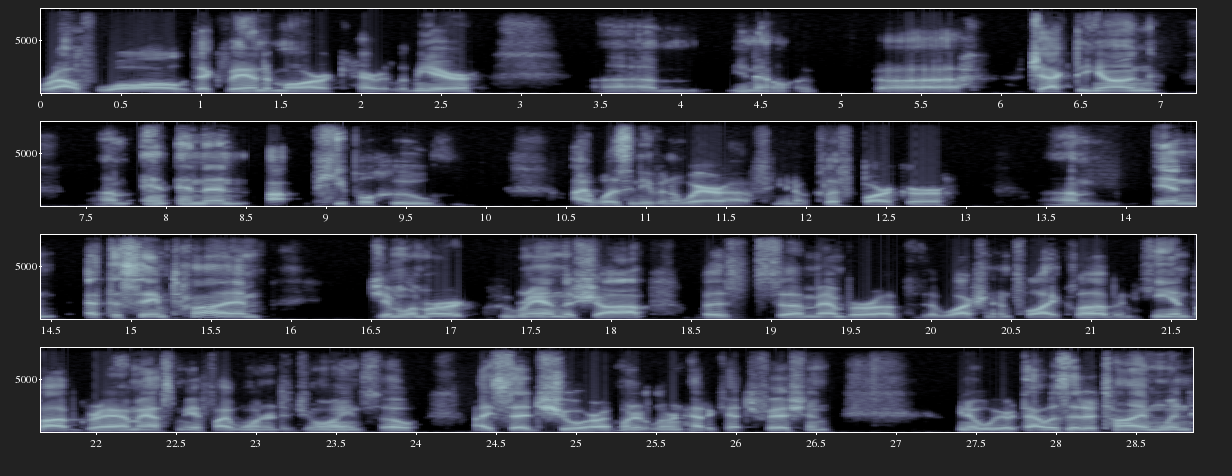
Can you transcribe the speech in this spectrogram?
Ralph Wahl, Dick Vandermark, Harry Lemire, um, you know, uh, Jack DeYoung, um, and and then uh, people who I wasn't even aware of. You know, Cliff Barker. Um, in at the same time, Jim Lamert, who ran the shop, was a member of the Washington Fly Club, and he and Bob Graham asked me if I wanted to join. So I said sure. I wanted to learn how to catch fish, and you know, we were, that was at a time when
